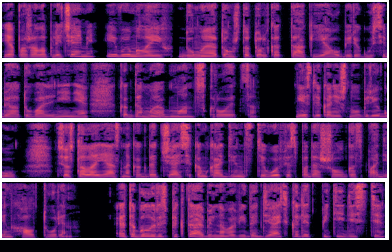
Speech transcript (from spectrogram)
Я пожала плечами и вымыла их, думая о том, что только так я уберегу себя от увольнения, когда мой обман вскроется. Если, конечно, уберегу. Все стало ясно, когда часиком к одиннадцати в офис подошел господин Халтурин. Это был респектабельного вида дядька лет пятидесяти,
